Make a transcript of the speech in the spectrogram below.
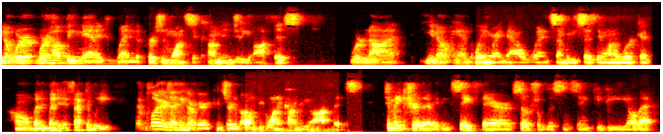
you know, we're we're helping manage when the person wants to come into the office. We're not, you know, handling right now when somebody says they want to work at home. But but effectively, employers I think are very concerned about when people want to come to the office to make sure that everything's safe there, social distancing, PPE, all that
